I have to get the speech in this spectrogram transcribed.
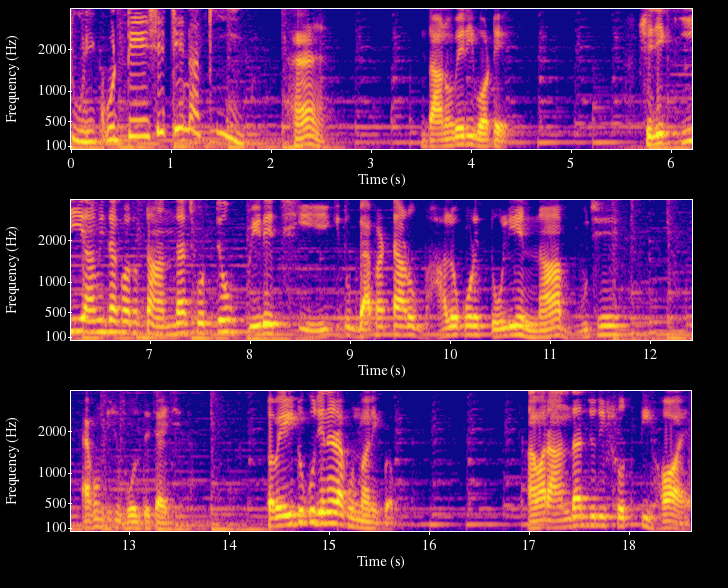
চুরি করতে এসেছে নাকি? হ্যাঁ দানবেরই বটে। সে যে কি আমি তা কতটা আন্দাজ করতেও পেরেছি কিন্তু ব্যাপারটা আরও ভালো করে তলিয়ে না বুঝে এখন কিছু বলতে চাইছি না। তবে এইটুকু জেনে রাখুন মানিকবাবু আমার আন্দাজ যদি সত্যি হয়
